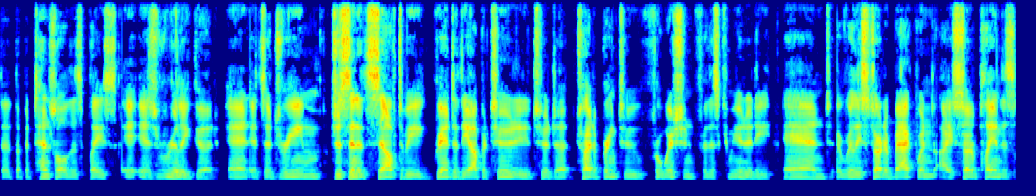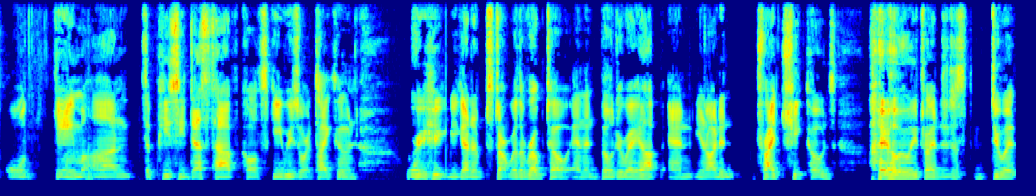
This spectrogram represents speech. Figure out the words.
The, the potential of this place is really good. And it's a dream just in itself to be granted the opportunity to, to try to bring to fruition for this community community. And it really started back when I started playing this old game on the PC desktop called Ski Resort Tycoon, where you, you got to start with a rope tow and then build your way up. And, you know, I didn't try cheat codes. I literally tried to just do it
